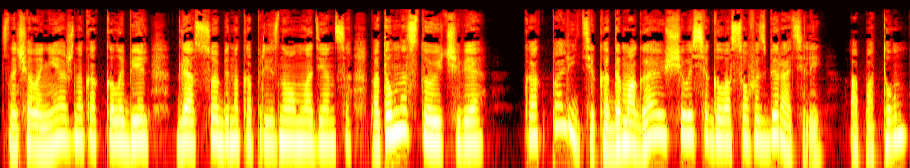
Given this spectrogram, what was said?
Сначала нежно, как колыбель для особенно капризного младенца, потом настойчивее, как политика домогающегося голосов избирателей, а потом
